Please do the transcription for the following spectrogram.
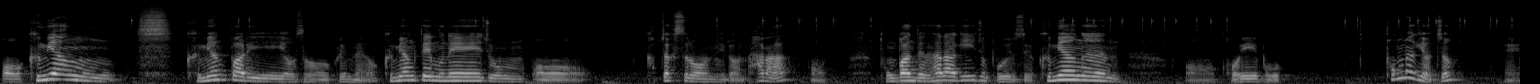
어, 금양 금양발이어서 그랬나요? 금양 때문에 좀 어, 갑작스러운 이런 하락, 어, 동반된 하락이 좀 보여졌어요. 금양은 어, 거의 뭐 폭락이었죠? 예.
